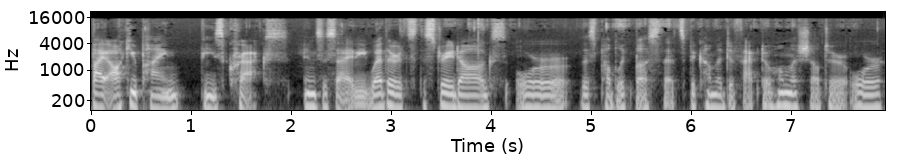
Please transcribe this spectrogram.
by occupying these cracks in society, whether it's the stray dogs or this public bus that's become a de facto homeless shelter or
